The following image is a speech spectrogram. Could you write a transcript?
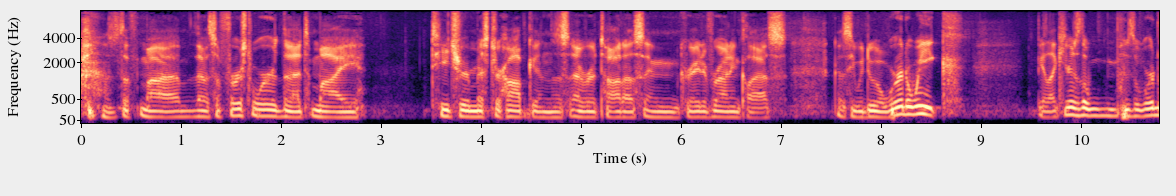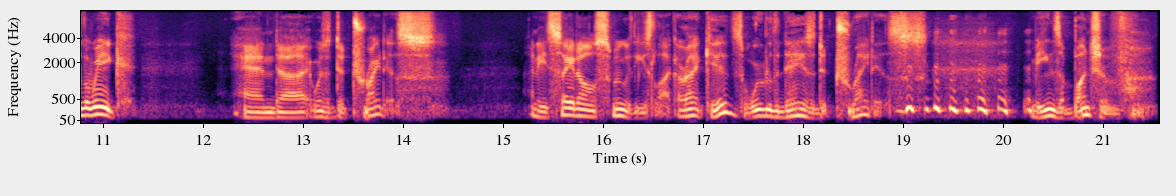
That was the, my, that was the first word that my teacher, Mr. Hopkins, ever taught us in creative writing class because he would do a word a week. Be like, here's the here's the word of the week, and uh, it was detritus. And he'd say it all smooth. He's like, "All right, kids, word of the day is detritus. means a bunch of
